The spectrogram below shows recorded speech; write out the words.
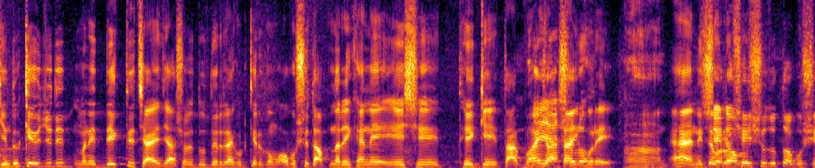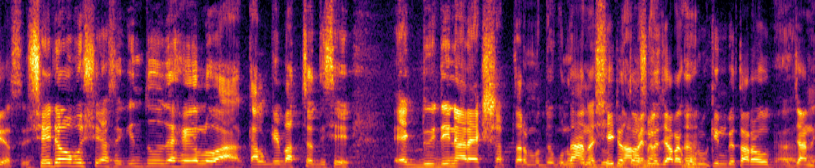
কিন্তু কেউ যদি মানে দেখতে চায় যে আসলে দুধের রেকর্ড কীরকম অবশ্যই তো আপনার এখানে এসে থেকে তারপর ভাই যাচাই করে হ্যাঁ, হ্যাঁ নিতে পারবে। সেই সুযোগ তো অবশ্যই আছে। সেটা অবশ্যই আছে কিন্তু দেখা গেল কালকে বাচ্চা দিছে। এক দুই দিন আর এক সপ্তাহের মধ্যে কোনো না না সেটা তো আসলে যারা গরু কিনবে তারাও জানে।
